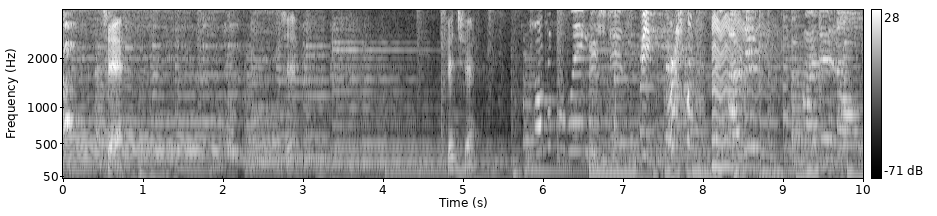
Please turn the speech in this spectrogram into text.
Ce? Ce? De ce? How many language do you speak, bro? How do you, how do you know?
